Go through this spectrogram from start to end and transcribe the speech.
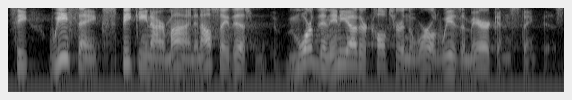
See, we think speaking our mind, and I'll say this more than any other culture in the world, we as Americans think this.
